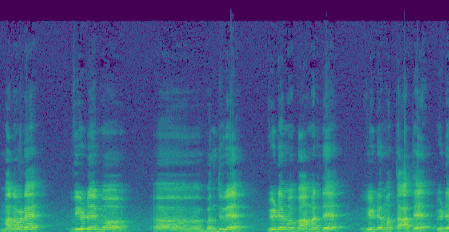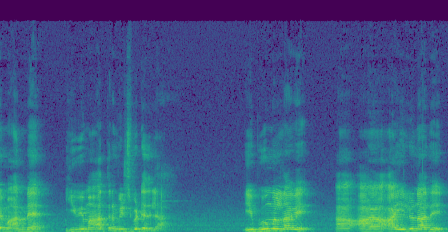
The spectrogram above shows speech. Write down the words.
మనవడే వీడేమో బంధువే వీడేమో బామర్దే వీడేమో తాతే వీడేమో అన్నే ఇవి మాత్రం విడిచిపెట్టేదిలా. ఈ భూములు నావి ఆ- ఆ- ఇల్లు నాది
